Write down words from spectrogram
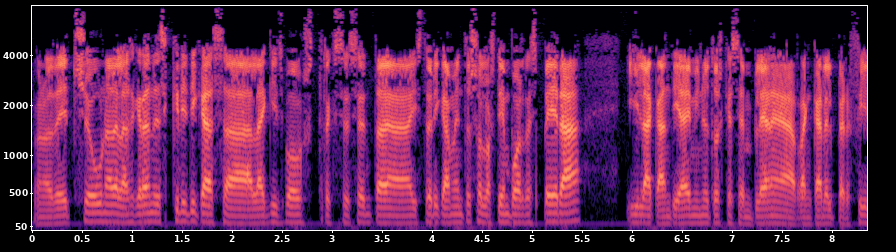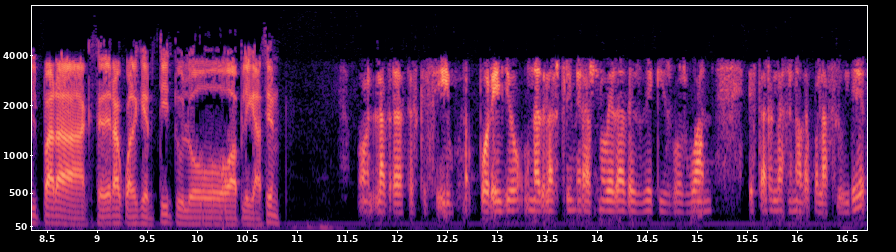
Bueno, de hecho, una de las grandes críticas a la Xbox 360 históricamente son los tiempos de espera y la cantidad de minutos que se emplean en arrancar el perfil para acceder a cualquier título o aplicación. Bueno, la verdad es que sí. Bueno, por ello, una de las primeras novedades de Xbox One está relacionada con la fluidez.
